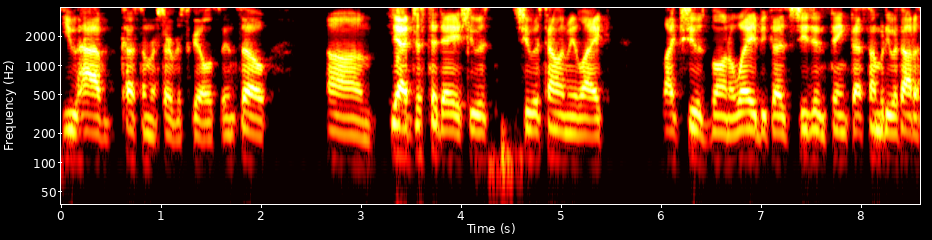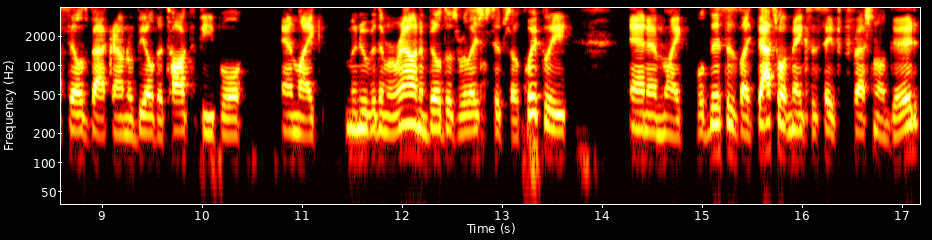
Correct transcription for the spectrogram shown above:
you have customer service skills. And so, um, yeah, just today she was she was telling me like like she was blown away because she didn't think that somebody without a sales background would be able to talk to people and like maneuver them around and build those relationships so quickly. And I'm like, well, this is like that's what makes a safety professional good.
